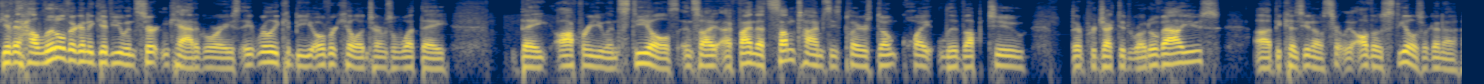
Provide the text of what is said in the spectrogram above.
given how little they're going to give you in certain categories, it really could be overkill in terms of what they they offer you in steals. And so I, I find that sometimes these players don't quite live up to their projected roto values uh, because you know certainly all those steals are going to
